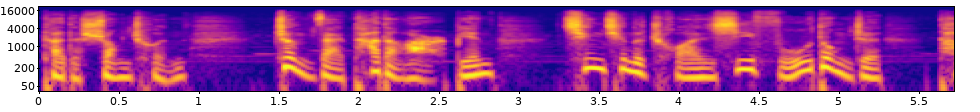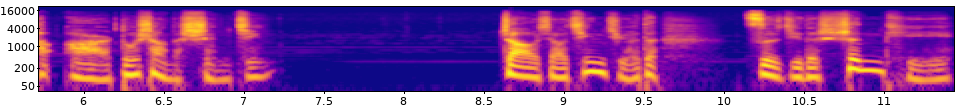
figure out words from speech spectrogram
她的双唇正在他的耳边轻轻的喘息，浮动着他耳朵上的神经。赵小青觉得自己的身体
